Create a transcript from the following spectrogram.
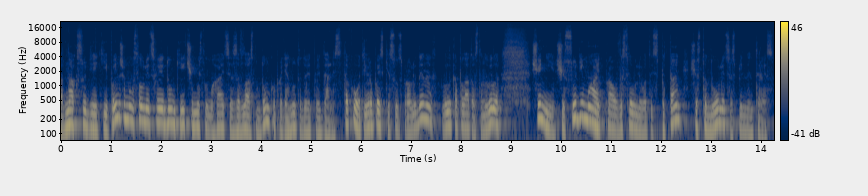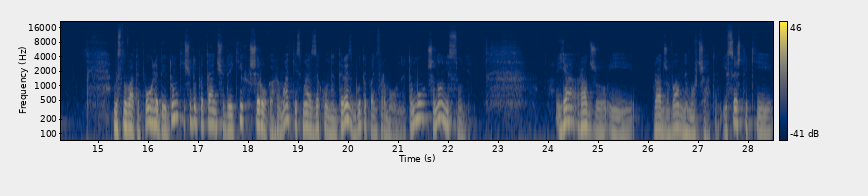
Однак судді, які по-іншому висловлюють свої думки, їх чомусь намагаються за власну думку притягнути до відповідальності. Так от, Європейський суд з прав людини, Велика Палата встановила, що ні, що судді мають право висловлюватись з питань, що становлять суспільний інтерес. Виснувати погляди і думки щодо питань, щодо яких широка громадськість має законний інтерес бути поінформованою. Тому, шановні судді, я раджу і раджу вам не мовчати. І все ж таки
